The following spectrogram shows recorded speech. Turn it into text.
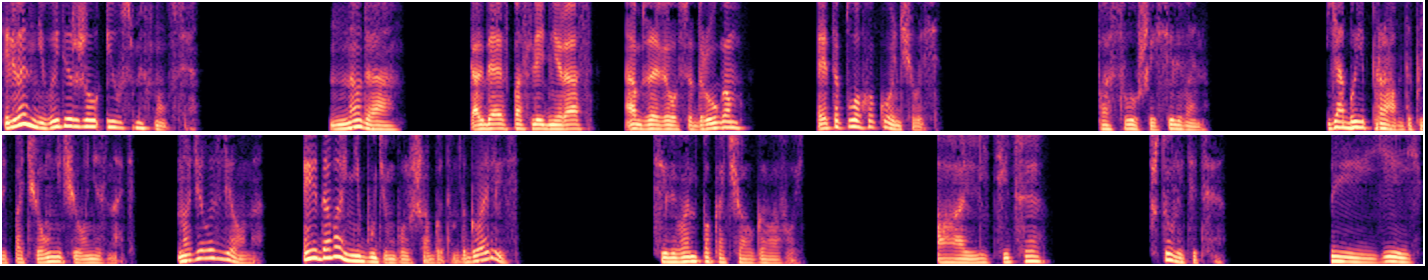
Сильвен не выдержал и усмехнулся. Ну да, когда я в последний раз обзавелся другом, это плохо кончилось. Послушай, Сильвен, я бы и правда предпочел ничего не знать. Но дело сделано. И давай не будем больше об этом, договорились? Сильвен покачал головой. А Летиция? Что Летиция? Ты ей...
